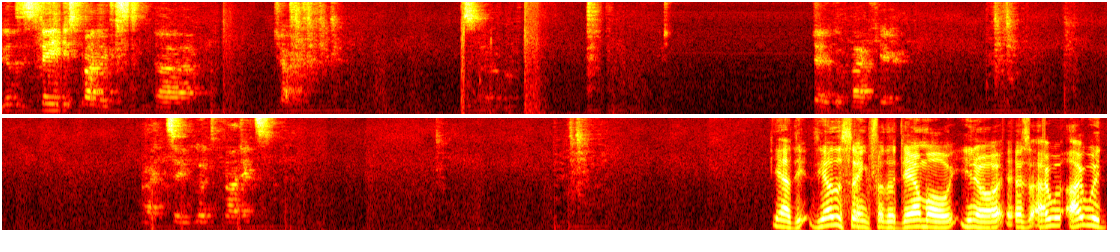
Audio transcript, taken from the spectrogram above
Going to display these projects uh, chart. So try to go back here. Right, so you go to projects. Yeah, the, the other thing for the demo, you know, as I, I would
